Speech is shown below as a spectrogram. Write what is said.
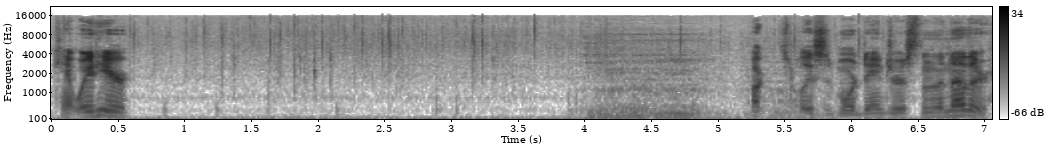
Can't wait here. Fuck, this place is more dangerous than the nether.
